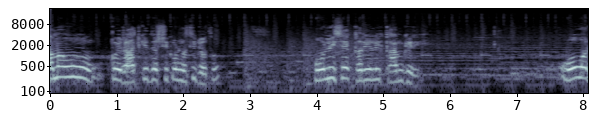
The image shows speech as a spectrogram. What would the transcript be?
આમાં હું કોઈ રાજકીય દ્રષ્ટિકોણ નથી જોતો. પોલીસે કરેલી કામગીરી, ઓવર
